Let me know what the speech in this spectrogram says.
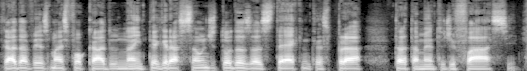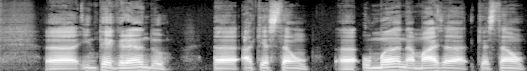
cada vez mais focado na integração de todas as técnicas para tratamento de face, uh, integrando uh, a questão uh, humana mais a questão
